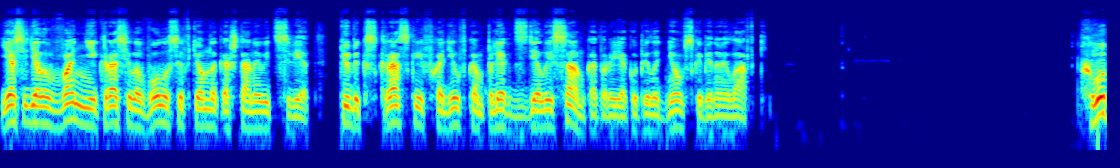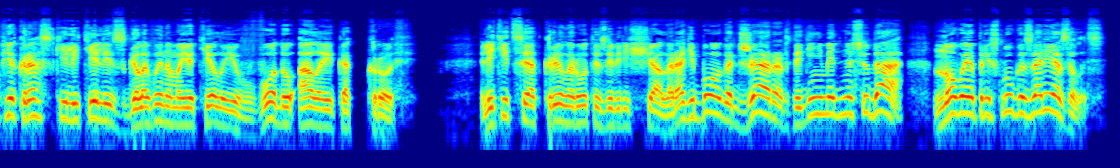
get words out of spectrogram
Я сидела в ванне и красила волосы в темно-каштановый цвет. Тюбик с краской входил в комплект «Сделай сам», который я купила днем в скобяной лавке. Хлопья краски летели с головы на мое тело и в воду, алые как кровь. Летиция открыла рот и заверещала. «Ради бога, Джерард, иди немедленно сюда! Новая прислуга зарезалась!»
